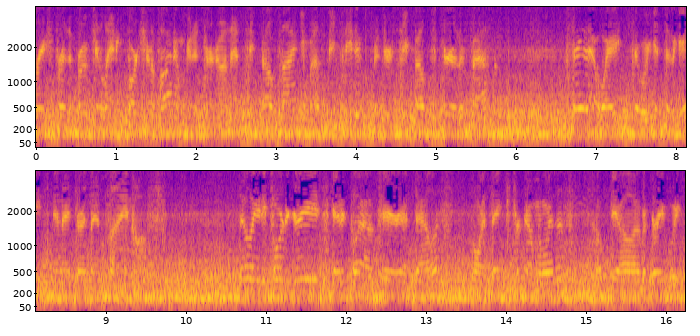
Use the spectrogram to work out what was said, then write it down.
Preparation for the approach and landing portion of the flight. I'm going to turn on that seatbelt sign. You must be seated with your seatbelt securely fastened. Stay that way until we get to the gate, and I turn that sign off. Still 84 degrees, scattered clouds here in Dallas. I want to thank you for coming with us. Hope you all have a great week.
